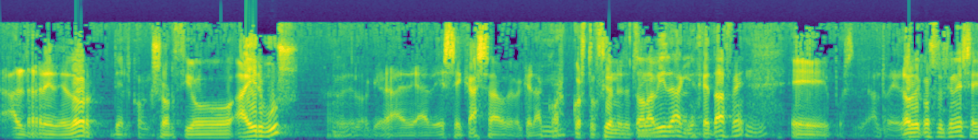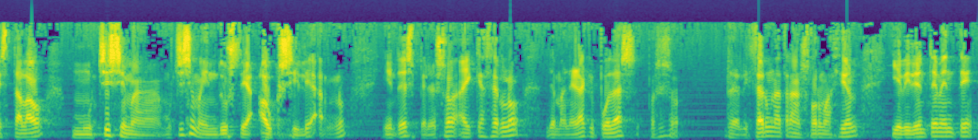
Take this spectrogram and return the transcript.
alrededor del consorcio Airbus, de lo que era de ADS Casa o de lo que eran mm. construcciones de toda la vida aquí en Getafe, mm. eh, pues alrededor de construcciones se ha instalado muchísima, muchísima industria auxiliar, ¿no? Y entonces, pero eso hay que hacerlo de manera que puedas, pues eso, realizar una transformación y evidentemente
